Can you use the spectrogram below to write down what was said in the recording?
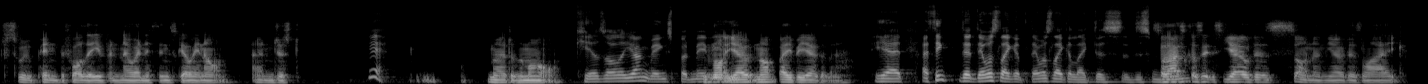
swoop in before they even know anything's going on and just Yeah. murder them all? kills all the younglings, but maybe Not Yoda, not Baby Yoda though. Yeah, I think that there was like a there was like a like this this. So that's because it's Yoda's son, and Yoda's like,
